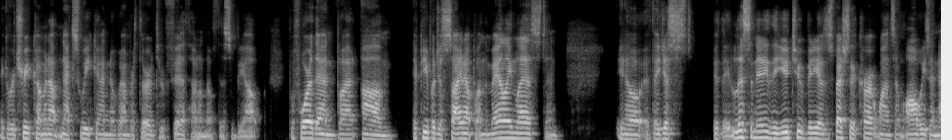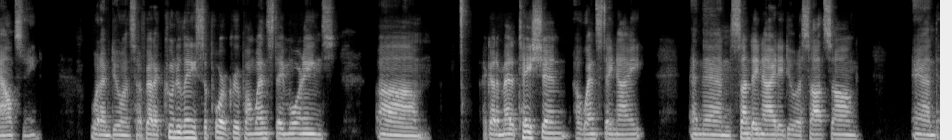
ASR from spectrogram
like a retreat coming up next weekend, November 3rd through 5th. I don't know if this will be out before then, but um, if people just sign up on the mailing list and, you know, if they just, if they listen to any of the YouTube videos, especially the current ones, I'm always announcing what I'm doing. So I've got a Kundalini support group on Wednesday mornings. Um, I got a meditation a Wednesday night, and then Sunday night I do a satsang, and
